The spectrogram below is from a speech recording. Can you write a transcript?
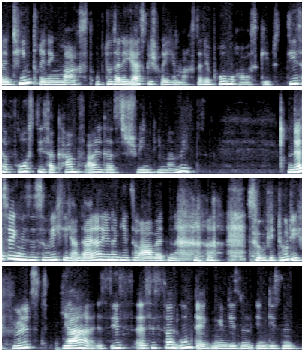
dein Teamtraining machst, ob du deine Erstgespräche machst, deine Proben rausgibst, dieser Frust, dieser Kampf, all das schwingt immer mit. Und deswegen ist es so wichtig, an deiner Energie zu arbeiten, so wie du dich fühlst. Ja, es ist, es ist so ein Umdenken in diesem in diesen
